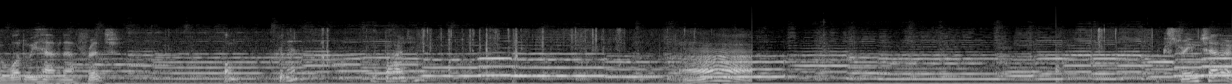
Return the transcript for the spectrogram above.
So what do we have in our fridge? Oh, look at that. Behind you. Ah. Extreme cheddar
